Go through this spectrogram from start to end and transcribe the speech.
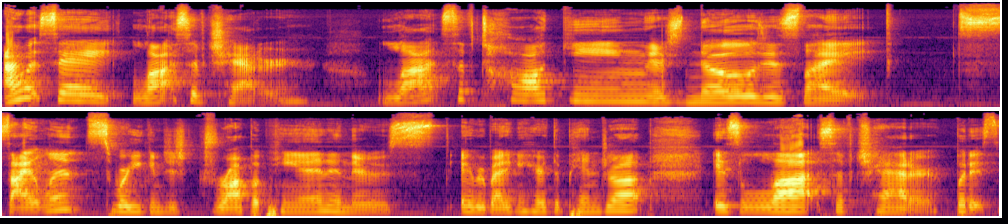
I would say lots of chatter, lots of talking. There's no just like silence where you can just drop a pin and there's everybody can hear the pin drop is lots of chatter, but it's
